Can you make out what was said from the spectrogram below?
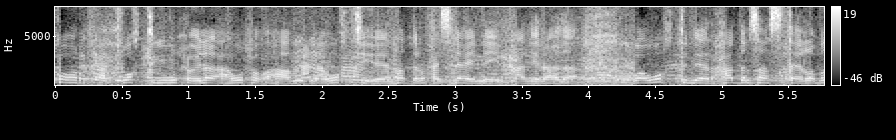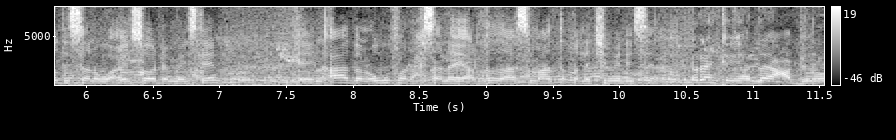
ka hor waqtigii wuxuu ahaa macnaa waqti haddan waxaan isdhahaynay maxaa la yidhahdaa waa waqti dheer haddan saas tahay labadii sano waa ay soo dhammaysteen aadan ugu faraxsanahay ardadaas maanta qalanjibinaysa dareenkayga haddaan cabiro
